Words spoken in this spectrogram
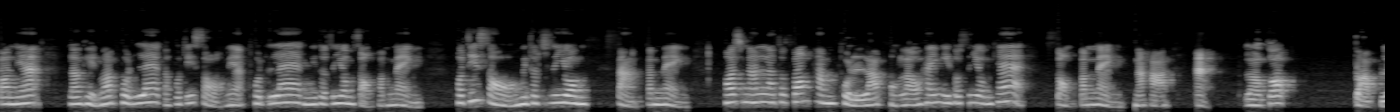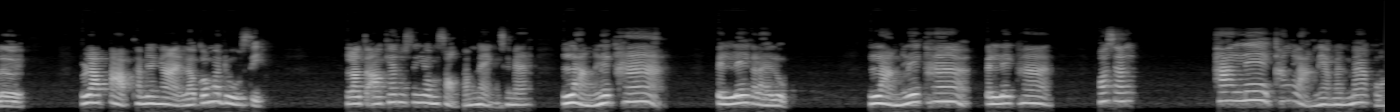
ตอนนี้ เราเห็นว่าพจน์แรกกับพจน์ที่2เนี่ยพจน์แรกมีทศนิยม 2ตำแหน่งพจน์ที่ 2 มีทศนิยม 3ตำแหน่ง เพราะฉะนั้นเราจะต้องทำผลลัพธ์ของเราให้มีทศนิยมแค่ 2ตำแหน่งนะคะอะเราก็ปรับเลย เวลาปรับทำยังไงเราก็มาดูสิ เราจะเอาแค่ทศนิยม 2ตำแหน่งใช่ไหมหลังเลข 5 เป็นเลขอะไรลูกหลังเลข 5 เป็นเลข 5 เพราะฉะนั้น ถ้าเลขข้างหลังเนี่ยมันมากกว่า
